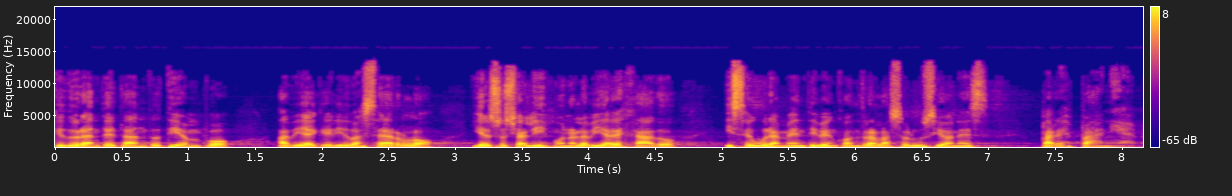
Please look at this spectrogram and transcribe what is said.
que durante tanto tiempo había querido hacerlo y el socialismo no lo había dejado y seguramente iba a encontrar las soluciones para España.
